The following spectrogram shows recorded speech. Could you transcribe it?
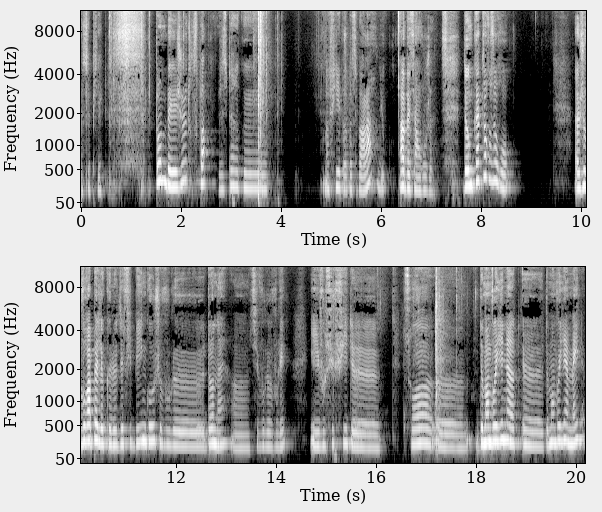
à ce pied. Bon, ben, je ne le trouve pas. J'espère que ma fille n'est pas passée par là. Ah ben c'est en rouge. Donc 14 euros. Euh, je vous rappelle que le défi bingo, je vous le donne hein, euh, si vous le voulez. Il vous suffit soit euh, de m'envoyer un mail.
